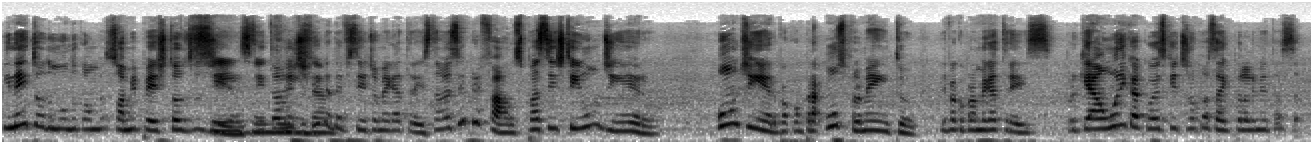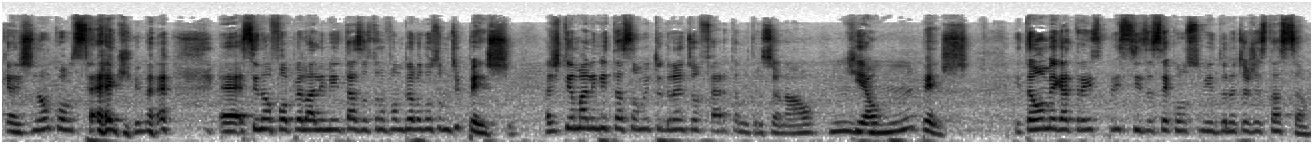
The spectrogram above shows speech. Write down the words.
E nem todo mundo consome peixe todos os Sim, dias. Então a gente dúvida. fica deficiente de ômega 3. Então eu sempre falo, se o paciente tem um dinheiro, um dinheiro para comprar um suplemento, ele vai comprar ômega 3. Porque é a única coisa que a gente não consegue pela alimentação. Que a gente não consegue, né? É, se não for pela alimentação, se não for pelo consumo de peixe. A gente tem uma limitação muito grande de oferta nutricional, que é o Uhum. peixe. Então, o ômega 3 precisa ser consumido durante a gestação.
